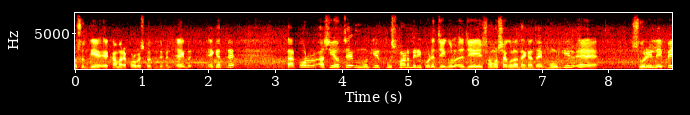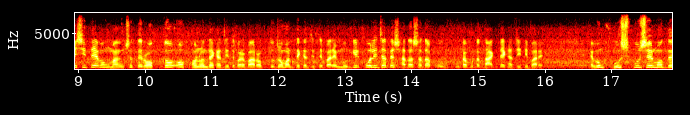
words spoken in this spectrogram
ওষুধ দিয়ে খামারে প্রবেশ করতে দেবেন। এক্ষেত্রে তারপর আসি হচ্ছে মুরগির পুষ্পার্মের রিপোর্টে যেগুলো, যে সমস্যাগুলো দেখা যায়, মুরগির শরীরে পেশিতে এবং মাংসতে রক্ত ও খনন দেখা যেতে পারে বা রক্ত জমাট দেখা যেতে পারে, মুরগির কলিজাতে সাদা সাদা ফুটা ফুটা দাগ দেখা যেতে পারে এবং ফুসফুসের মধ্যে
